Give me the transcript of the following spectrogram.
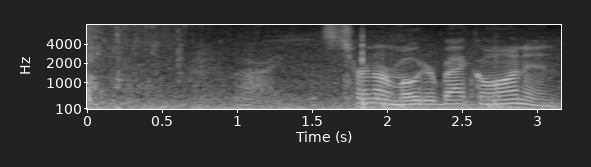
All right, let's turn our motor back on and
